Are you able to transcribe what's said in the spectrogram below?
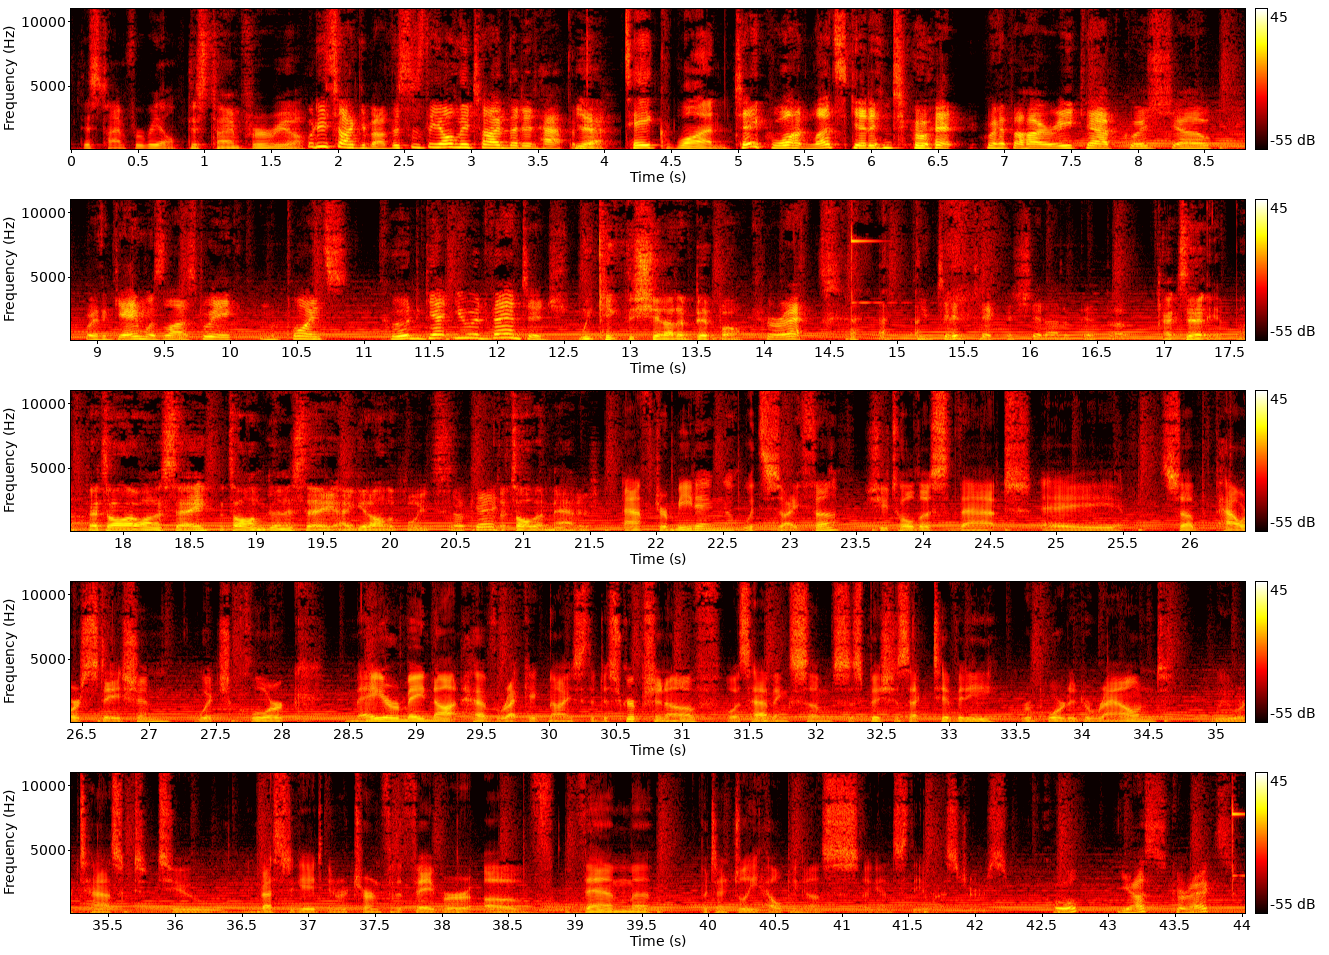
This time for real. This time for real. What are you talking about? This is the only time that it happened. Yeah. Take one. Take one. Let's get into it with our recap quiz show where the game was last week and the points could get you advantage. We kicked the shit out of Bippo. Correct. you did kick the shit out of Bippo. That's it. That's all I want to say. That's all I'm going to say. I get all the points. Okay. That's all that matters. After meeting with Zytha, she told us that a sub power station, which Clork may or may not have recognized the description of, was having some suspicious activity reported around. We were tasked to investigate in return for the favor of them potentially helping us against the arresters. Cool. Yes, correct.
